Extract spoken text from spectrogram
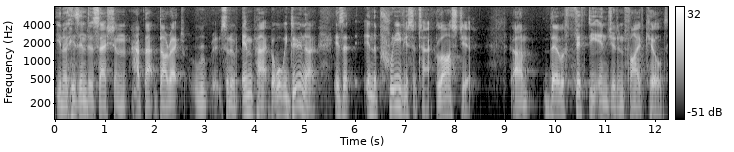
you know his intercession had that direct sort of impact. But what we do know is that in the previous attack last year, um, there were 50 injured and five killed.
